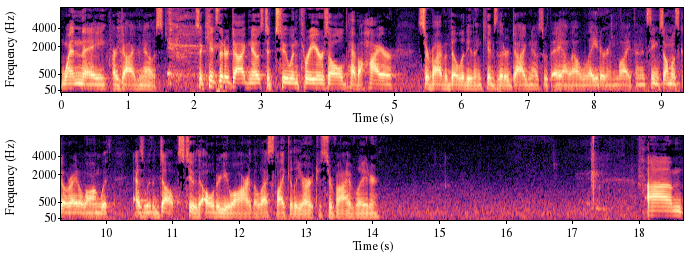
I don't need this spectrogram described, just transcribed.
when they are diagnosed. So, kids that are diagnosed at two and three years old have a higher survivability than kids that are diagnosed with ALL later in life. And it seems to almost go right along with as with adults, too. The older you are, the less likely you are to survive later. Um,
